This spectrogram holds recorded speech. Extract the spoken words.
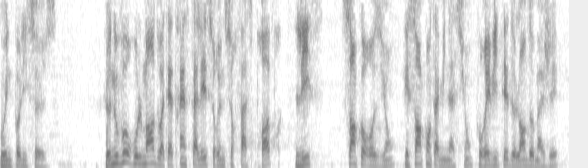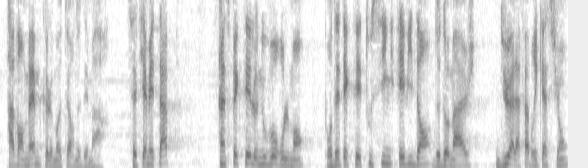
ou une polisseuse. Le nouveau roulement doit être installé sur une surface propre, lisse sans corrosion et sans contamination pour éviter de l'endommager avant même que le moteur ne démarre. Septième étape, inspectez le nouveau roulement pour détecter tout signe évident de dommage dû à la fabrication,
